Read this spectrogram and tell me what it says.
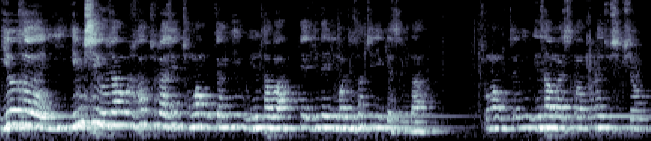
이어서 이- 임시의장으로 선출하신 중앙국장님 인사와 함께 이대 임원진 선출이 있겠습니다. 중앙국장님 인사 말씀 한번 해주십시오.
